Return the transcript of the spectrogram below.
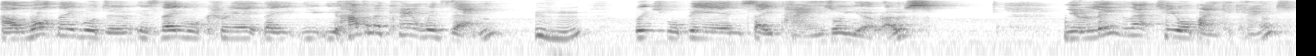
and what they will do is they will create. They you, you have an account with them, hmm which will be in say pounds or euros. You link that to your bank account,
